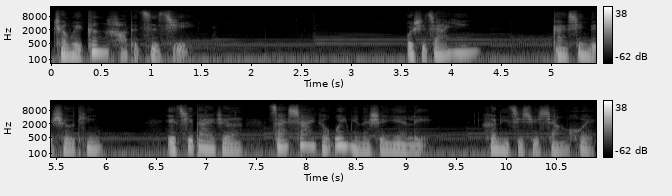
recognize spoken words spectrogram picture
成为更好的自己。我是佳音，感谢你的收听，也期待着在下一个未眠的深夜里和你继续相会。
